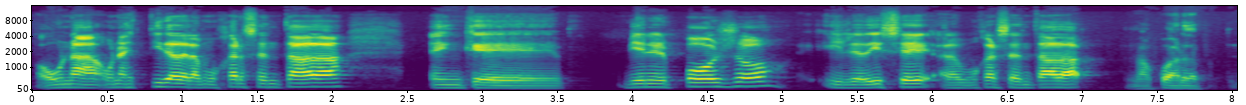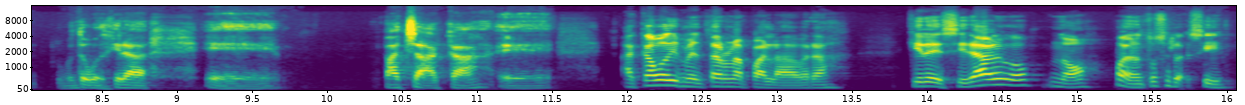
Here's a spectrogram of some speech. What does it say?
O una, una estira de la mujer sentada en que viene el pollo y le dice a la mujer sentada, no acuerdo, como te dijera, eh, pachaca, eh, acabo de inventar una palabra. ¿Quiere decir algo? No. Bueno, entonces sí,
